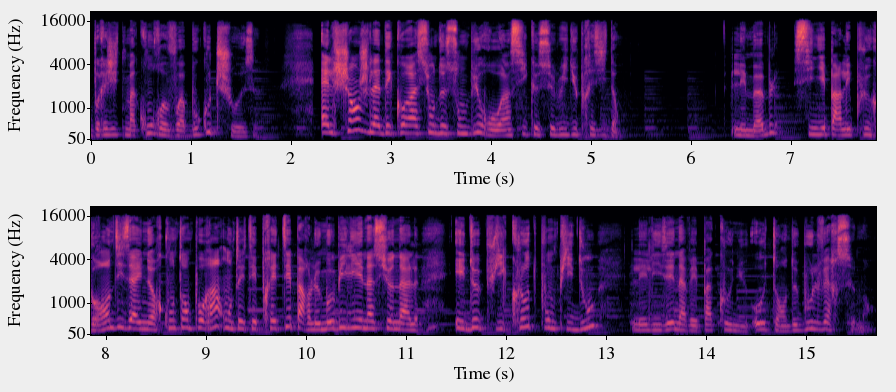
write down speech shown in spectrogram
Brigitte Macron revoit beaucoup de choses. Elle change la décoration de son bureau ainsi que celui du président. Les meubles, signés par les plus grands designers contemporains, ont été prêtés par le Mobilier National. Et depuis Claude Pompidou, l'Élysée n'avait pas connu autant de bouleversements.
